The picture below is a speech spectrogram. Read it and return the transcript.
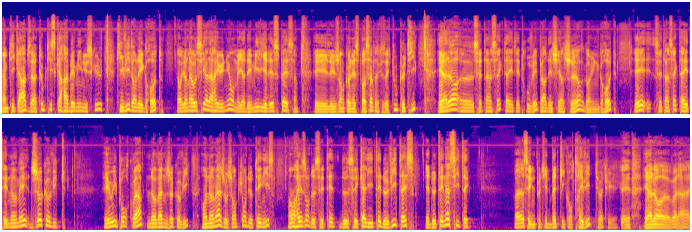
un petit carabe, c'est un tout petit scarabée minuscule qui vit dans les grottes. Alors il y en a aussi à la Réunion, mais il y a des milliers d'espèces, hein. et les gens connaissent pas ça parce que c'est tout petit. Et alors euh, cet insecte a été trouvé par des chercheurs dans une grotte, et cet insecte a été nommé Djokovic. Et oui, pourquoi Novan Djokovic En hommage au champion de tennis, en raison de ses, de ses qualités de vitesse et de ténacité. C'est une petite bête qui court très vite, tu vois. et, alors euh, voilà.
